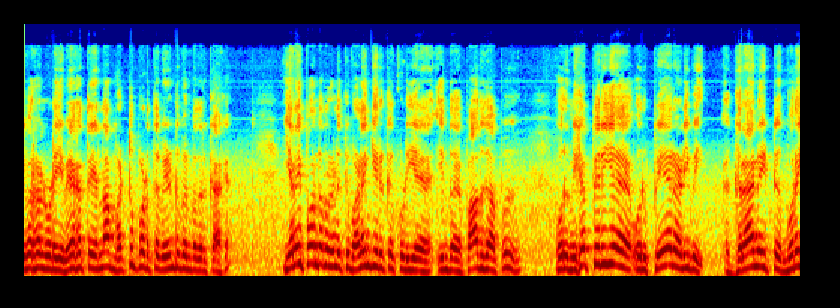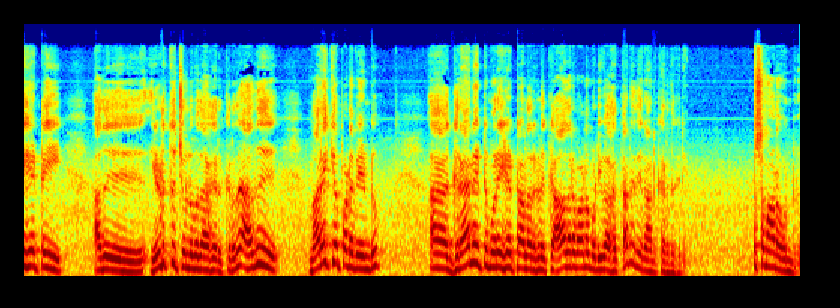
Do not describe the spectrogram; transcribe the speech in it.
இவர்களுடைய வேகத்தை எல்லாம் மட்டுப்படுத்த வேண்டும் என்பதற்காக என்னை போன்றவர்களுக்கு வழங்கி இருக்கக்கூடிய இந்த பாதுகாப்பு ஒரு மிகப்பெரிய ஒரு பேரழிவை கிரானைட்டு முறைகேட்டை அது எடுத்துச் சொல்லுவதாக இருக்கிறது. அது மறைக்கப்பட வேண்டும். கிரானைட் முறைகேட்டாளர்களுக்கு ஆதரவான முடிவாகத்தான் இதை நான் கருதுகிறேன். மோசமான ஒன்று.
